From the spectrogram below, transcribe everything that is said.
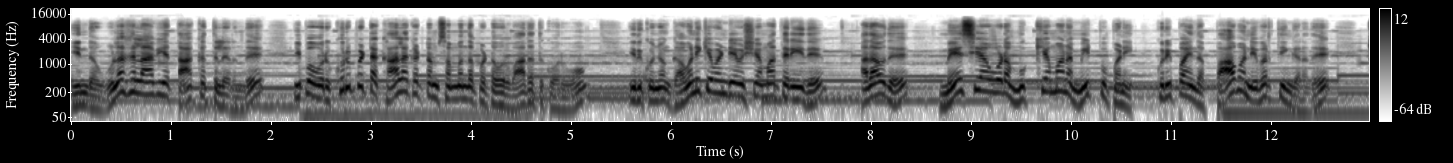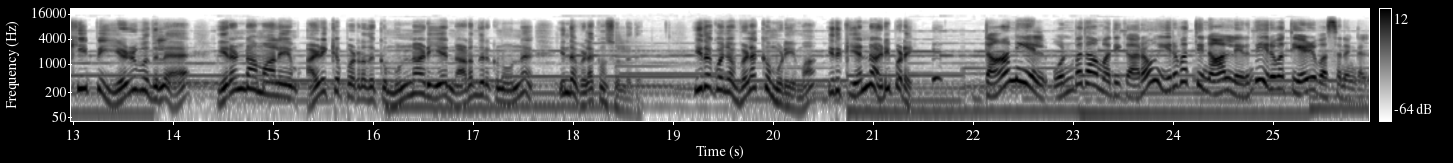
இந்த உலகளாவிய தாக்கத்திலிருந்து இப்போ ஒரு குறிப்பிட்ட காலகட்டம் சம்பந்தப்பட்ட ஒரு வாதத்துக்கு வருவோம். இது கொஞ்சம் கவனிக்க வேண்டிய விஷயமா தெரியுது. அதாவது மேசியாவோட முக்கியமான மீட்பு பணி குறிப்பா இந்த பாவ நிவர்த்திங்கிறது கிபி எழுபதுல இரண்டாம் ஆலயம் அழிக்கப்படுறதுக்கு முன்னாடியே நடந்திருக்கணும்னு இந்த விளக்கம் சொல்லுது. இதை கொஞ்சம் விளக்க முடியுமா? இதுக்கு என்ன அடிப்படை? தானியல் ஒன்பதாம் அதிகாரம் இருபத்தி நாலுல இருந்து இருபத்தி ஏழு வசனங்கள்.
